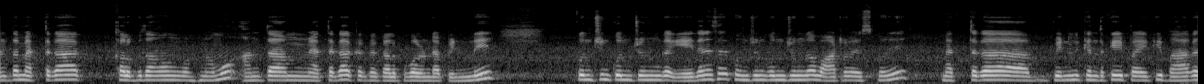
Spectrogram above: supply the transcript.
ఎంత మెత్తగా కలుపుదాం అనుకుంటున్నామో. అంత మెత్తగా కలుపుకోవాలండి ఆ పిండిని కొంచెం కొంచెంగా ఏదైనా సరే కొంచెం కొంచెంగా వాటర్ వేసుకొని మెత్తగా పిండిని కిందకి పైకి బాగా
